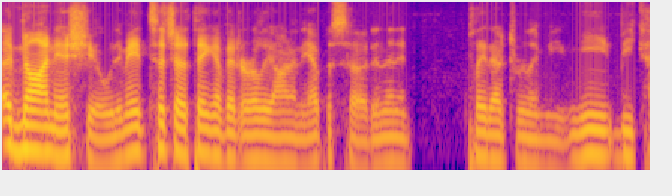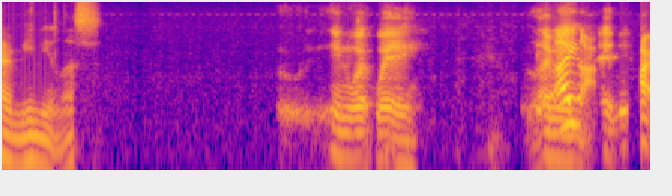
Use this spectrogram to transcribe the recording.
a non-issue? They made such a thing of it early on in the episode, and then it played out to really be me be kind of meaningless. In what way? I I- mean, it- I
